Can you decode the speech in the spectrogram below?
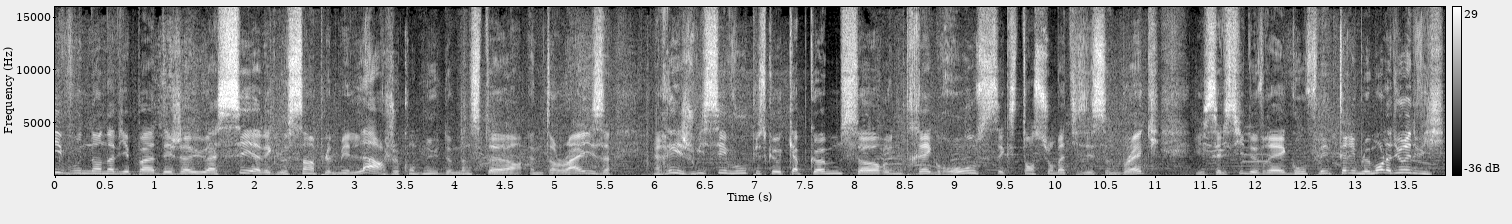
Si vous n'en aviez pas déjà eu assez avec le simple mais large contenu de Monster Hunter Rise, Réjouissez-vous puisque Capcom sort une très grosse extension baptisée Sunbreak et celle-ci devrait gonfler terriblement la durée de vie.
